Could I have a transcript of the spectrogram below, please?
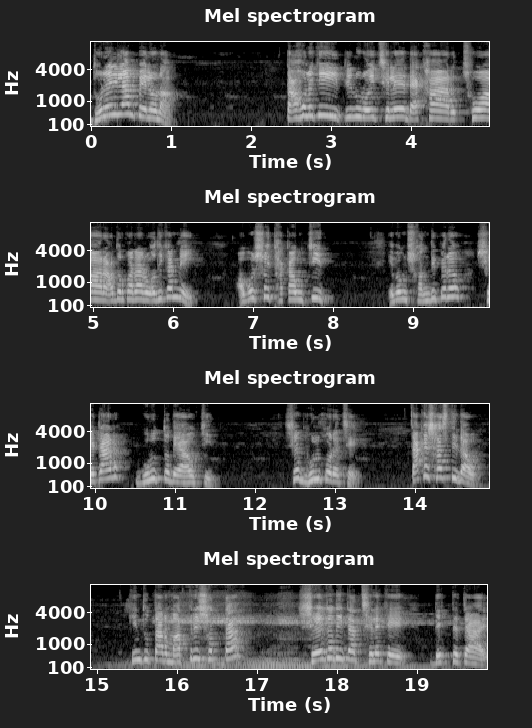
ধরে নিলাম পেল না। তাহলে কি টিনুর ওই ছেলে দেখার, ছোঁয়ার, আদর করার অধিকার নেই? অবশ্যই থাকা উচিত এবং সন্দীপেরও সেটার গুরুত্ব দেওয়া উচিত। সে ভুল করেছে। তাকে শাস্তি দাও। কিন্তু তার মাতৃসত্তা সে যদি তার ছেলেকে দেখতে চায়,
